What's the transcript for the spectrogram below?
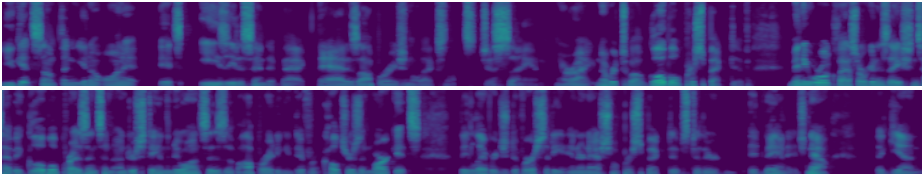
You get something, you know, on it, it's easy to send it back. That is operational excellence. Just saying. All right. Number 12, global perspective. Many world class organizations have a global presence and understand the nuances of operating in different cultures and markets. They leverage diversity and international perspectives to their advantage. Now, again,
